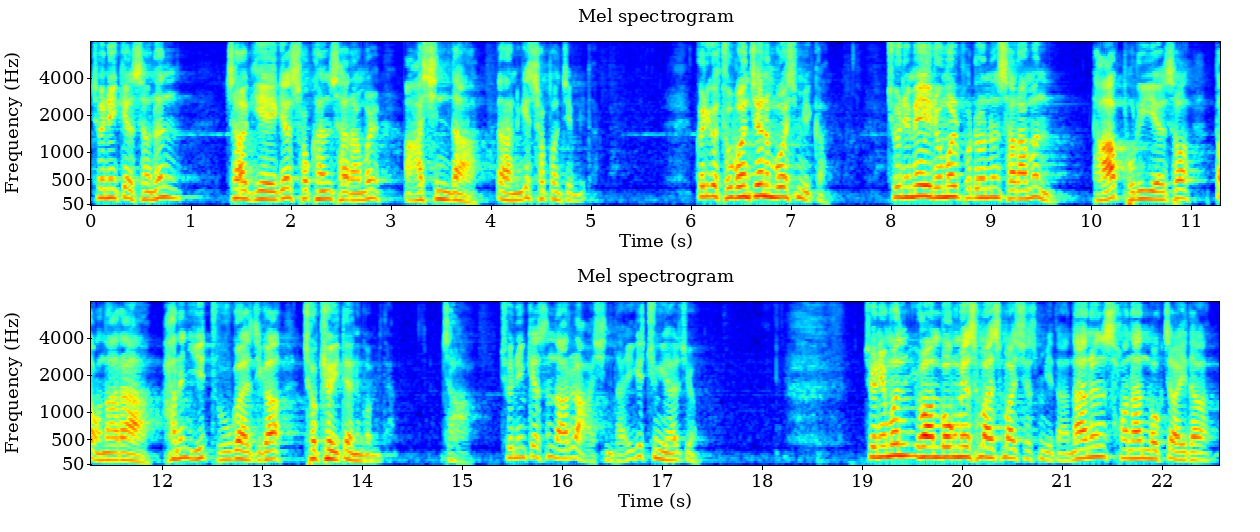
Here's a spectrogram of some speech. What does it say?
주님께서는 자기에게 속한 사람을 아신다라는 게 첫 번째입니다. 그리고 두 번째는 무엇입니까? 주님의 이름을 부르는 사람은 다 불의해서 떠나라 하는 이 두 가지가 적혀 있다는 겁니다. 자, 주님께서 나를 아신다. 이게 중요하죠. 주님은 요한복음에서 말씀하셨습니다. 나는 선한 목자이다.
